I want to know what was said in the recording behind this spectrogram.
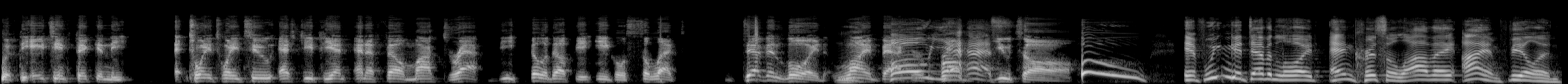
With the 18th pick in the 2022 SGPN NFL mock draft, the Philadelphia Eagles select Devin Lloyd, mm. linebacker Oh, from. Utah. Woo! If we can get Devin Lloyd and Chris Olave, I am feeling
